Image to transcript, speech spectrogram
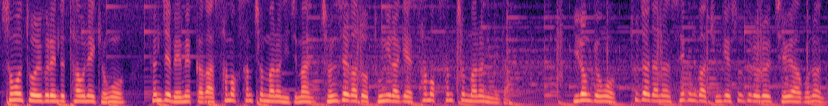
성원토 올그랜드 타운의 경우 현재 매매가가 3억 3천만 원이지만 전세가도 동일하게 3억 3천만 원입니다. 이런 경우 투자자는 세금과 중개 수수료를 제외하고는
